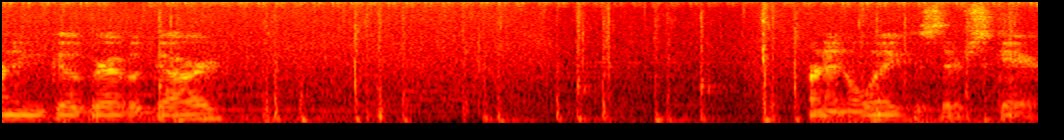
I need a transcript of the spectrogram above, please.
Running to go grab a guard. Running away because they're scared.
